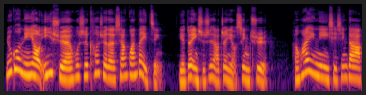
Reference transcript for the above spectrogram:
如果你有医学或是科学的相关背景，也对饮食失调症有兴趣，很欢迎你写信到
